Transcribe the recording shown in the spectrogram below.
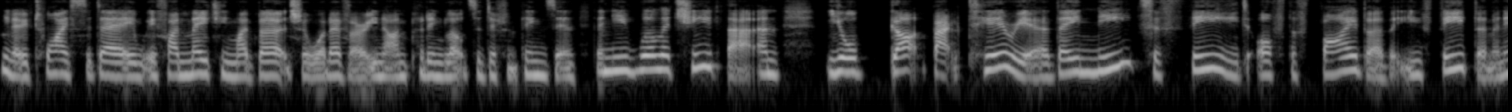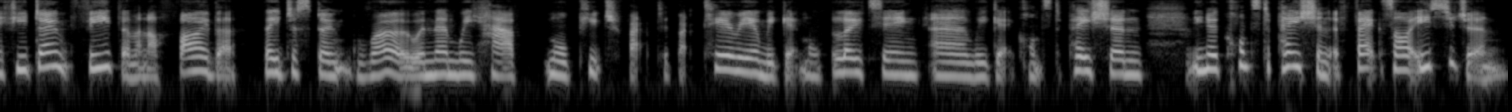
you know, twice a day, if I'm making my birch or whatever, you know, I'm putting lots of different things in, then you will achieve that. And your gut bacteria, they need to feed off the fiber that you feed them. And if you don't feed them enough fiber, they just don't grow. And then we have more putrefacted bacteria, we get more bloating and we get constipation. You know, constipation affects our estrogen.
